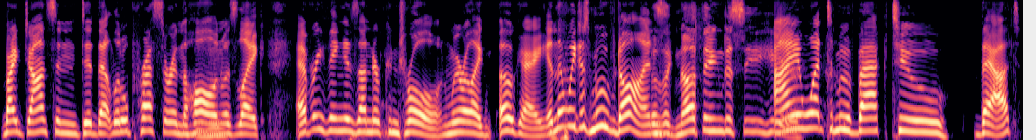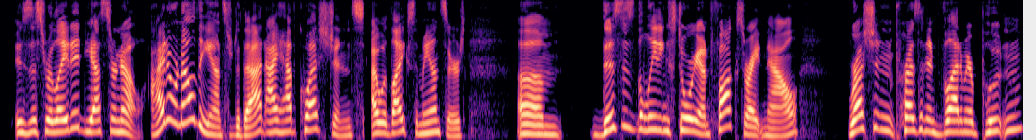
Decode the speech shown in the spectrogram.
Mike Johnson did that little presser in the hall mm-hmm. and was like, "Everything is under control." And we were like, "Okay." And then we just moved on. It was like nothing to see here. I want to move back to that. Is this related? Yes or no? I don't know the answer to that. I have questions. I would like some answers. Um, this is the leading story on Fox right now. Russian President Vladimir Putin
